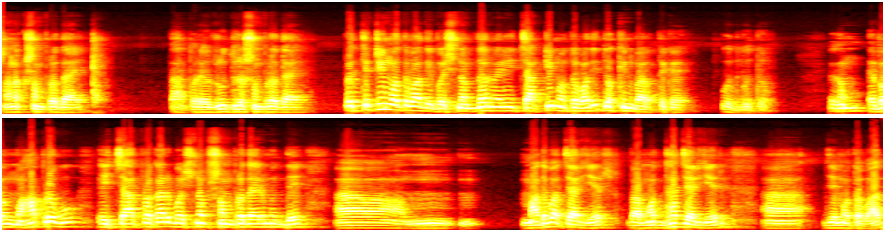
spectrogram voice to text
সনক সম্প্রদায়, তারপরে রুদ্র সম্প্রদায়, প্রত্যেকটি মতবাদী বৈষ্ণব ধর্মের এই চারটি মতবাদী দক্ষিণ ভারত থেকে উদ্ভূত। এবং মহাপ্রভু এই চার প্রকার বৈষ্ণব সম্প্রদায়ের মধ্যে মাধবাচার্যের বা মধ্যাচার্যের যে মতবাদ,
